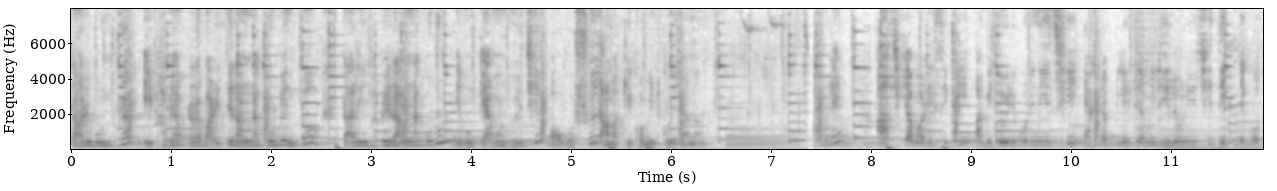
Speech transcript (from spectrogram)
তাহলে বন্ধুরা, এভাবে আপনারা বাড়িতে রান্না করবেন তো? তাহলে এইভাবে রান্না করুন এবং কেমন হয়েছে অবশ্যই আমাকে কমেন্ট করে জানান। তাহলে আজকে আমার রেসিপি আমি তৈরি করে নিয়েছি। একটা প্লেটে আমি ঢেলেও নিয়েছি। দেখতে কত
